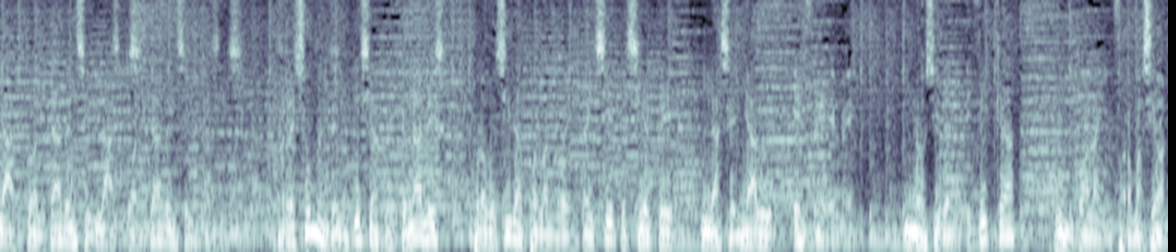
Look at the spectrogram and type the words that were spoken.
La actualidad en síntesis. La actualidad en síntesis. Resumen de noticias regionales producida por la 977 La Señal FM. Nos identifica junto a la información.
